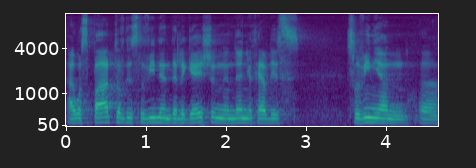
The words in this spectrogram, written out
I was part of the Slovenian delegation, and then you have this Slovenian uh,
